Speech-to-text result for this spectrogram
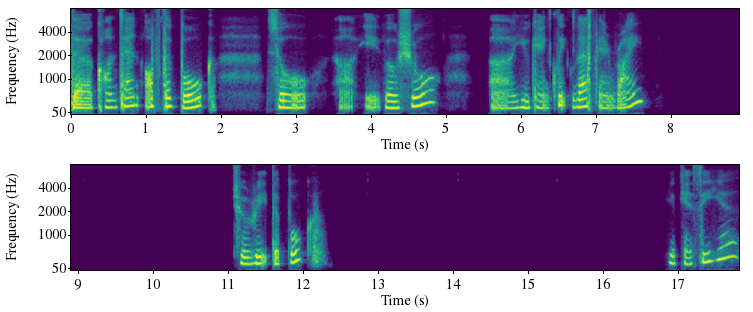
the content of the book. So uh, it will show uh, you can click left and right to read the book. You can see here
